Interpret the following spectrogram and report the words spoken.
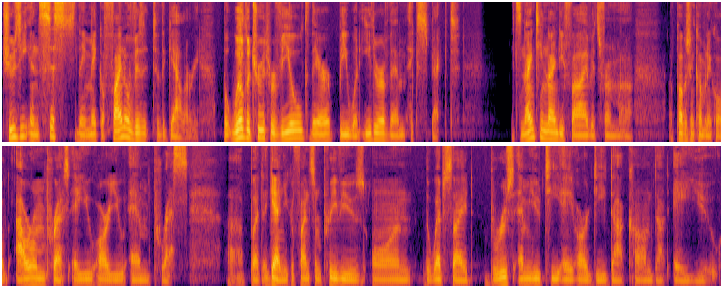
Chuzy insists they make a final visit to the gallery. But will the truth revealed there be what either of them expect? It's 1995. It's from uh, a publishing company called Aurum Press, A U R U M Press. Uh, but again, you can find some previews on the website brucemutard.com.au.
